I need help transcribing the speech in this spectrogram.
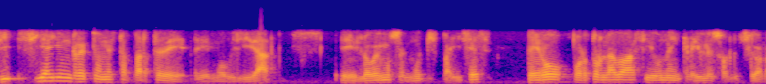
sí, sí hay un reto en esta parte de, movilidad, eh, lo vemos en muchos países, pero por otro lado ha sido una increíble solución.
